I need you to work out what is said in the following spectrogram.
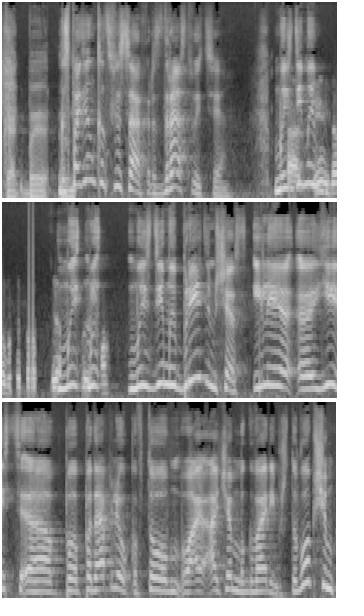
как бы... Господин Конфисахар, здравствуйте. Мы, с Димой, мы, мы, мы с Димой бредим сейчас или э, есть э, подоплека в том, о, о чем мы говорим, что, в общем,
